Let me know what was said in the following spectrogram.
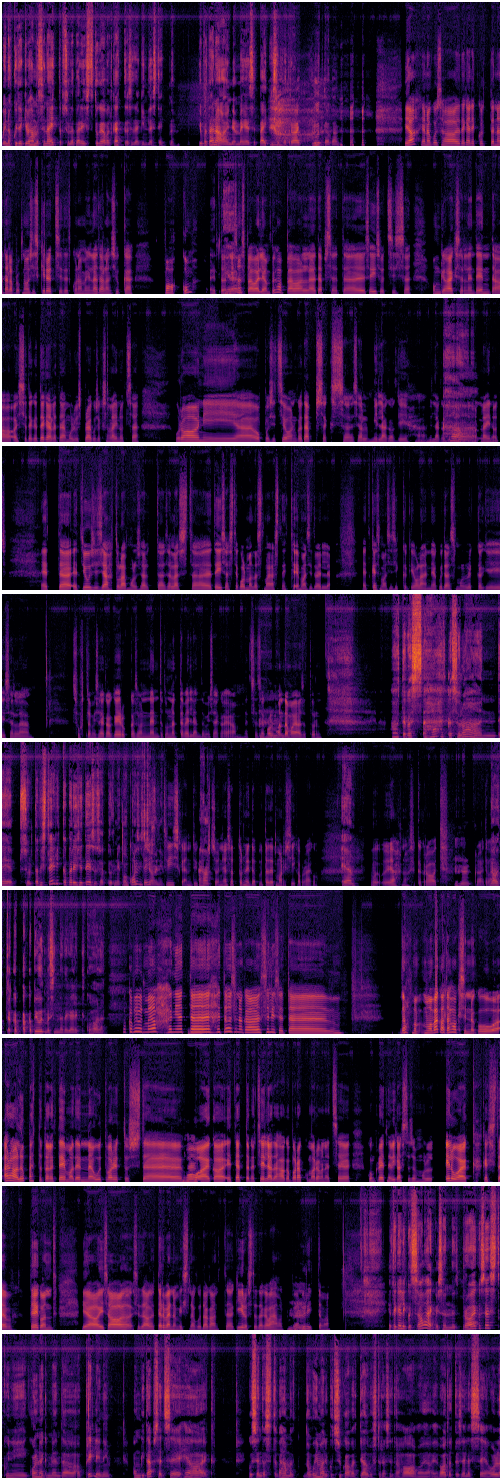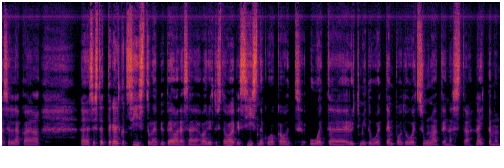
või noh, kuidagi vähemalt see näitab sulle päris tugevalt kätte seda kindlasti, et noh, juba täna on ju meie see päikese kvadraat Plutoga jah, ja nagu sa tegelikult nädala prognoosis kirjutasid, et kuna meil nädal on niisugune vaakum, et on yeah. esmaspäeval ja on pühapäeval täpsed äh, seisud, siis äh, ongi aeg seal nende enda asjadega tegeleda ja mul vist praeguseks on läinud see uraani äh, opositsioon ka täpseks äh, seal millegagi, äh, millegagi ta on, on läinud. et, et ju siis jah, tuleb mul sealt sellest teisest ja kolmandast majast neid teemasid välja. Et kes ma siis ikkagi olen ja kuidas mul ikkagi selle suhtlemisega keerukas on enda tunnete väljendamisega ja et see, see mhm. kolmanda maja Saturn oota, kas, ahah, et kas Uraan teeb sul, ta vist veel ikka päris ei tee su Saturniga opositsiooni? kolmteist viiskümmend üks on jah, Saturni teeb, ta teeb Marsiga praegu. jah. jah, noh, sihuke kraad mm. -hmm. no hakkab, hakkab jõudma sinna tegelikult kohale. hakkab jõudma jah, nii et mm, -hmm. et ühesõnaga sellised äh, noh, ma, ma väga tahaksin nagu ära lõpetada need teemad enne uut varjutuste mhm. hooaega, et jätta need selja taha, aga paraku ma arvan, et see konkreetne vigastus on mul eluaeg kestev teekond ja ei saa seda tervenemist nagu tagant kiirustada, aga vähemalt ma pean mm -hmm. üritama. ja tegelikult see aeg, mis on nüüd praegusest kuni kolmekümnenda aprillini, ongi täpselt see hea aeg kus endast vähemalt no võimalikult sügavalt teadvustada seda haava ja, ja vaadata sellesse ja olla sellega ja äh, sest et tegelikult siis tuleb ju peale see harjutuste aeg ja siis nagu hakkavad uued äh, rütmid, uued tempod, uued suunad ennast äh, näitama.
